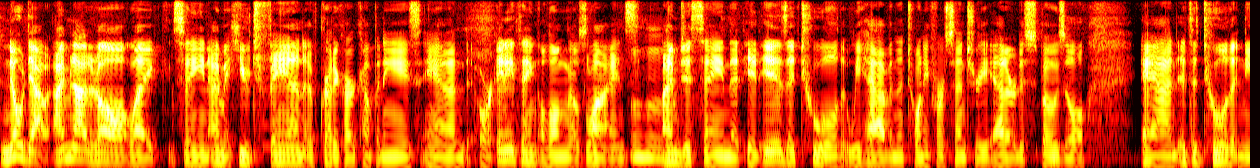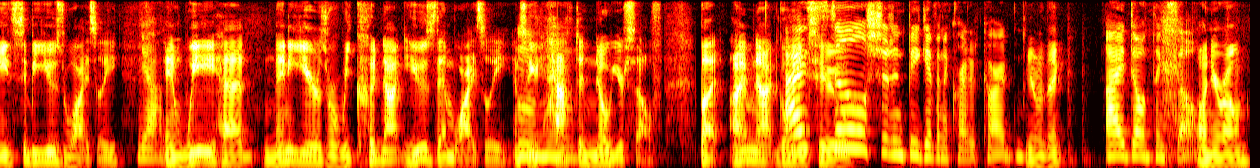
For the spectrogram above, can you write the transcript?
no doubt, I'm not at all like saying I'm a huge fan of credit card companies and or anything along those lines. Mm-hmm. I'm just saying that it is a tool that we have in the 21st century at our disposal. And it's a tool that needs to be used wisely. Yeah. And we had many years where we could not use them wisely. And so you have to know yourself. But I'm not going Mm-hmm. I to, still shouldn't be given a credit card. you don't think, I don't think so. on your own?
